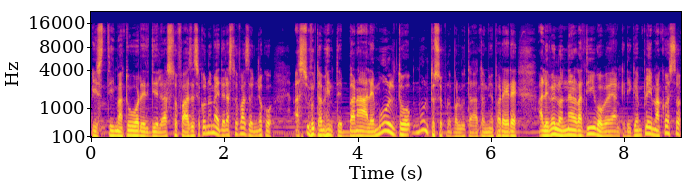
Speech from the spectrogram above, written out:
estimatore di The Last of Us, secondo me The Last of Us è un gioco assolutamente banale, molto, molto sopravvalutato a mio parere, a livello narrativo e anche di gameplay, ma questo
